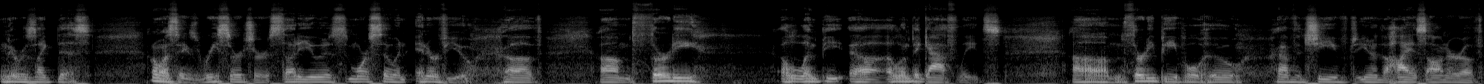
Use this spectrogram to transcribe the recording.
there was like this. I don't want to say it's research or a study. It was more so an interview of um, 30 Olympi- uh, Olympic athletes, um, 30 people who have achieved you know the highest honor of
